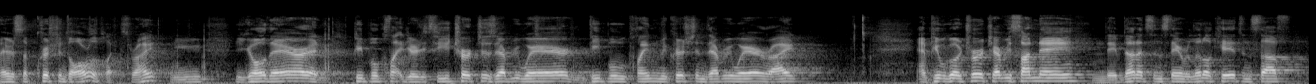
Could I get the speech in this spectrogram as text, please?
there's some Christians all over the place, right? You, you go there and people claim, you see churches everywhere and people claim to be Christians everywhere, right? And people go to church every Sunday and they've done it since they were little kids and stuff.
